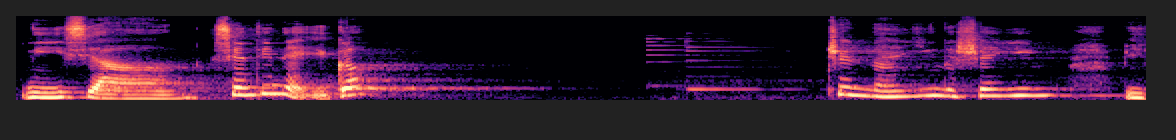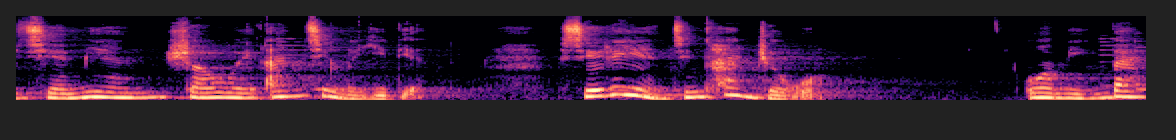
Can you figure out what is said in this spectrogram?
你想先听哪一个？郑南英的声音比前面稍微安静了一点，斜着眼睛看着我。我明白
